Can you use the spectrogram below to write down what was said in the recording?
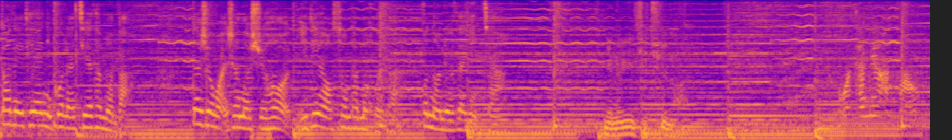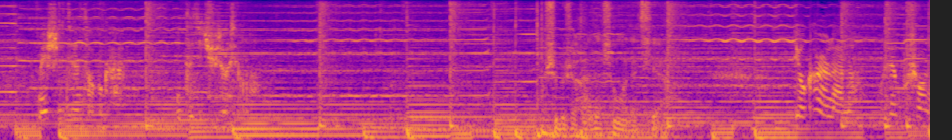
到那天你过来接他们吧，但是晚上的时候一定要送他们回来，不能留在尹家。你能一起去吗？餐厅很忙没时间走不开你自己去就行了。是不是还在生我的气啊？有客人来了我先不说了。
